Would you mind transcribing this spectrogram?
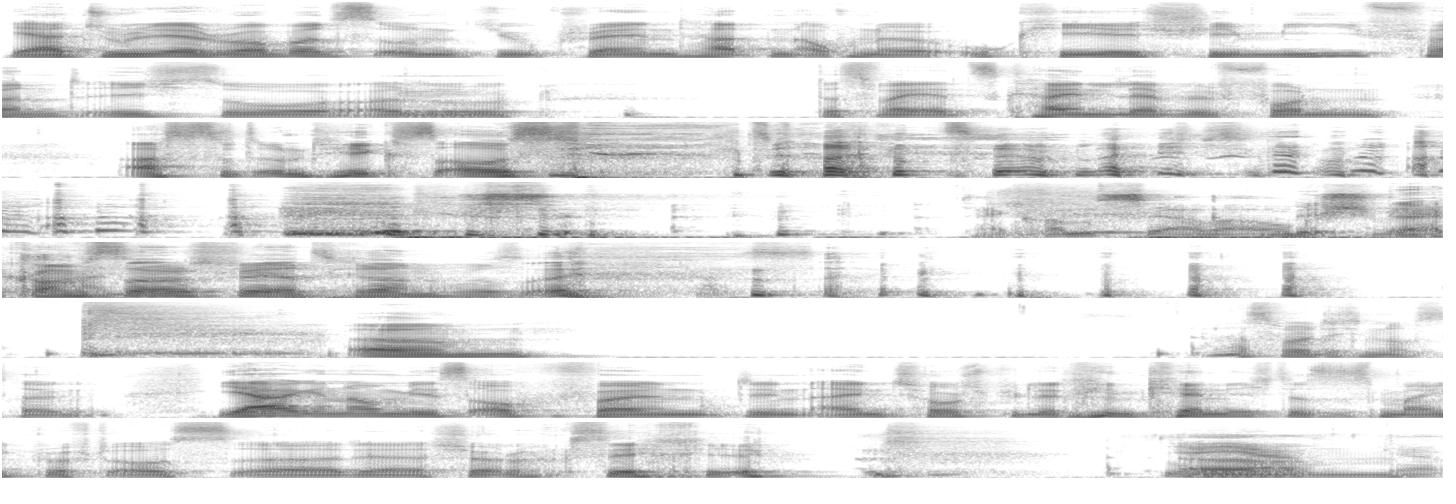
ja, Julia Roberts und Hugh Grant hatten auch eine okay Chemie, fand ich. So, also, mhm. das war jetzt kein Level von Astrid und Hicks aus Drachenzimmerleicht. Da kommst du aber auch schwer Da kommst dran. du auch schwer dran. Ähm, was wollte ich noch sagen? Ja, genau, mir ist aufgefallen, den einen Schauspieler, den kenne ich, das ist Minecraft aus äh, der Sherlock-Serie. Ja, ähm, ja, ja.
